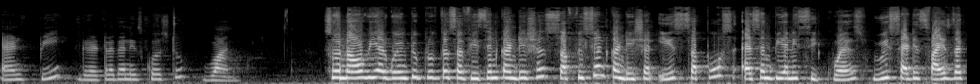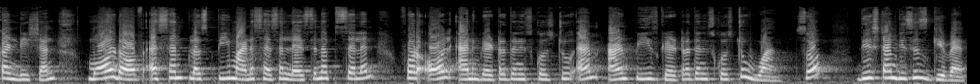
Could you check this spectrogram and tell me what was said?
and p greater than equals to 1 so now we are going to prove the sufficient condition. Sufficient condition is suppose Sn Pn is sequence which satisfies the condition mod of Sn plus P minus Sn less than epsilon for all n greater than equals to m and P is greater than equals to 1. So this time this is given.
